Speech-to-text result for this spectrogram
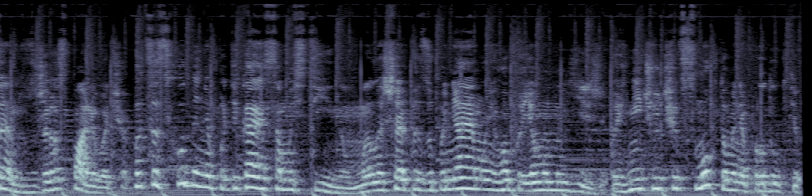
сенс в жироспалювача? Процес схуднення протікає самостійно. Ми лише призупиняємо його прийомами їжі. Пригнічуючи всмоктування продуктів,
